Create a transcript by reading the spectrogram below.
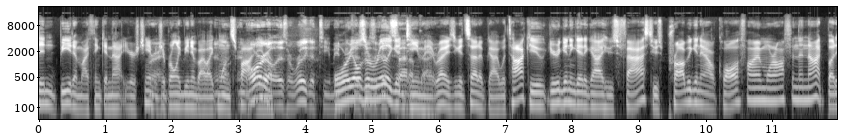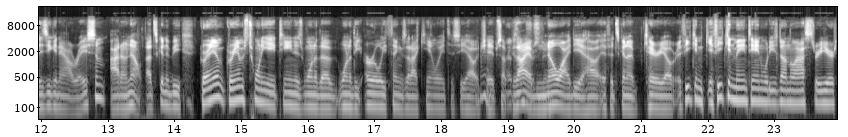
didn't beat him. I think in that year's championship, Right. only beat him by like And- one spot. you Oriol know. is a really good teammate. Oriol's a really good setup teammate, guy. right? He's a good setup guy. With Taku, you're going to get a guy who's fast, who's probably going to out qualify him more often than not. But is he going to outrace him? I don't know. That's going to be Graham. Graham's 2018 is one of the one of the early things that I can't wait to see how it shapes up Hmm, because I have no idea how if it's going to carry over. If he can if he can maintain what he's done the last three years,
